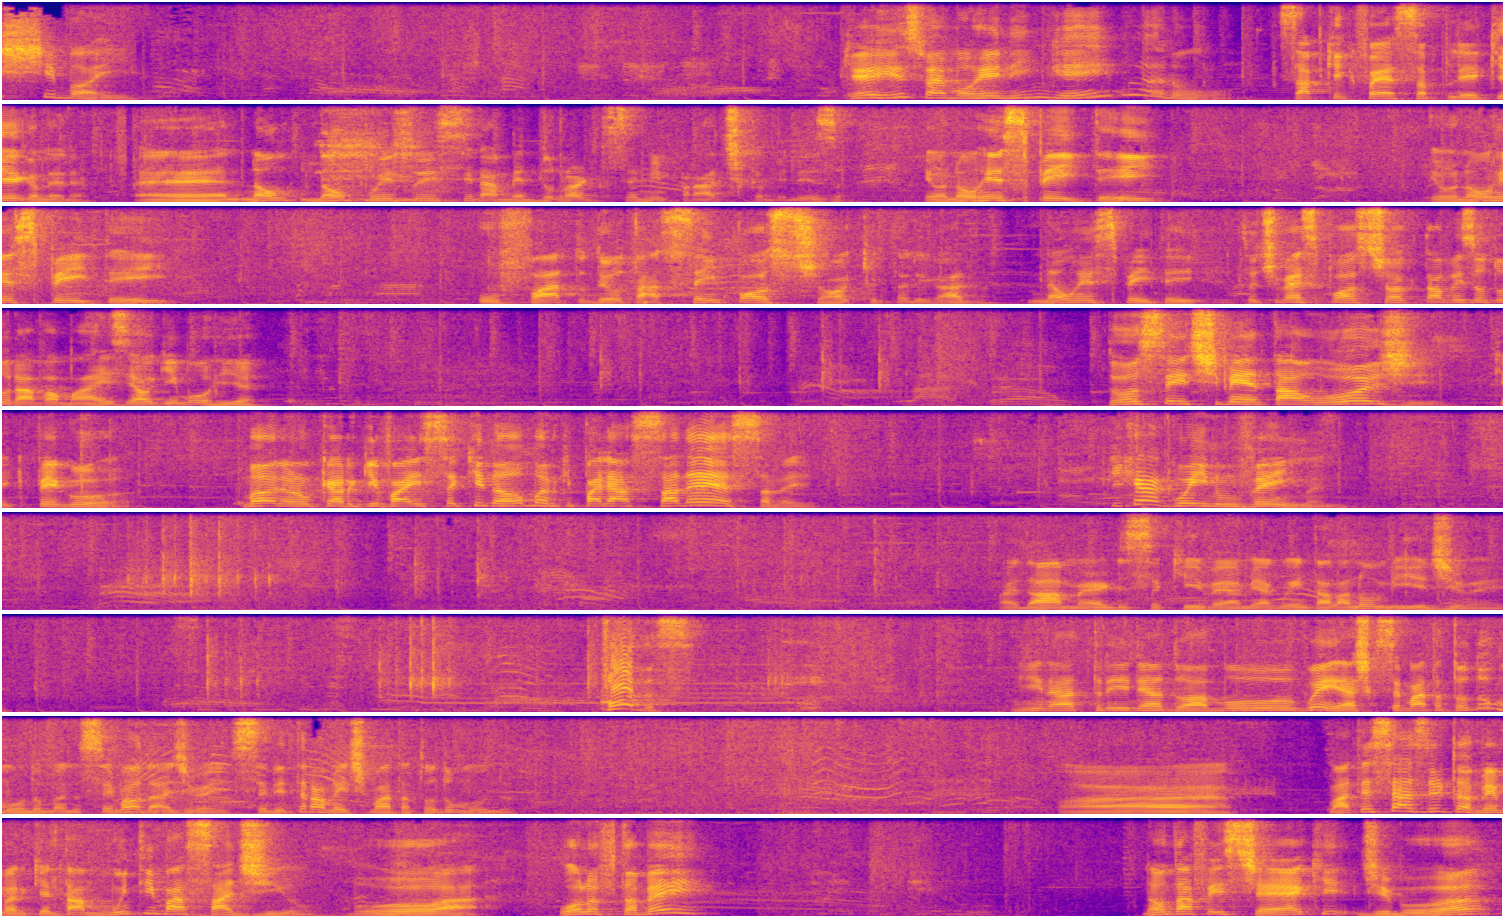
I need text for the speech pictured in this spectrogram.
Vixe, boy. Que isso, vai morrer ninguém, mano. Sabe o que, que foi essa play aqui, galera? É, não, não pus o ensinamento do Lord Sam em prática, beleza? Eu não respeitei. Eu não respeitei o fato de eu estar sem pós-choque, tá ligado? Não respeitei. Se eu tivesse pós-choque, talvez eu durava mais e alguém morria. Tô sentimental hoje. Que que pegou? Mano, eu não quero guivar isso aqui não, mano. Que palhaçada é essa, velho? Por que, que a Gwen não vem, mano? Vai dar uma merda isso aqui, velho. A minha Gwen tá lá no mid, velho. Foda-se! E na trilha do amor... Gwen, acho que você mata todo mundo, mano. Sem maldade, velho. Você literalmente mata todo mundo. Ah. Mata esse Azir também, mano, que ele tá muito embaçadinho. Boa. O Olaf também? Não dá face check, de boa.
